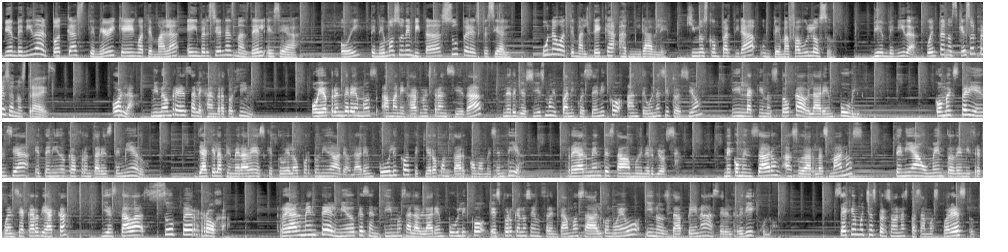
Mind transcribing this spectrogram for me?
Bienvenida al podcast de Mary Kay en Guatemala e Inversiones Más del SA. Hoy tenemos una invitada súper especial, una guatemalteca admirable, quien nos compartirá un tema fabuloso. Bienvenida, cuéntanos qué sorpresa nos traes. Hola, mi nombre es Alejandra Tojín. Hoy aprenderemos a manejar nuestra ansiedad, nerviosismo y pánico escénico ante una situación en la que nos toca hablar en público. Como experiencia he tenido que afrontar este miedo, ya que la primera vez que tuve la oportunidad de hablar en público te quiero contar cómo me sentía. Realmente estaba muy nerviosa. Me comenzaron a sudar las manos, tenía aumento de mi frecuencia cardíaca y estaba súper roja. Realmente el miedo que sentimos al hablar en público es porque nos enfrentamos a algo nuevo y nos da pena hacer el ridículo. Sé que muchas personas pasamos por esto,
